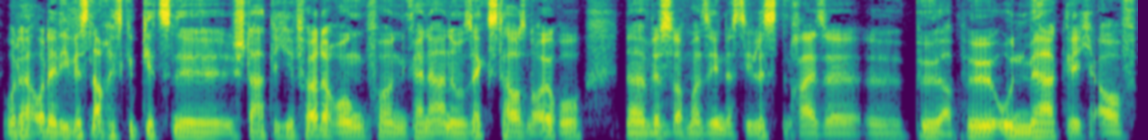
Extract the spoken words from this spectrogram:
Oder? Oder die wissen auch, es gibt jetzt eine staatliche Förderung von, keine Ahnung, 6000 Euro. Na, dann wirst du doch mal sehen, dass die Listenpreise äh, peu à peu unmerklich auf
